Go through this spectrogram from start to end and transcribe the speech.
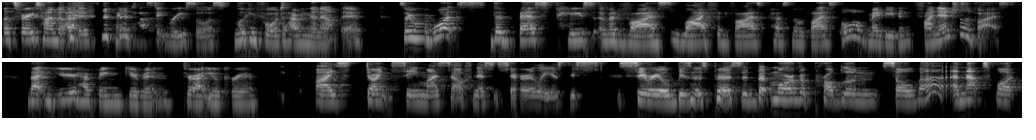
That's very timely. That is a fantastic resource. Looking forward to having that out there. So, what's the best piece of advice, life advice, personal advice, or maybe even financial advice that you have been given throughout your career? I don't see myself necessarily as this serial business person, but more of a problem solver. And that's what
